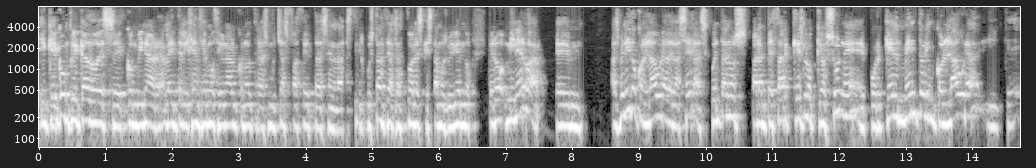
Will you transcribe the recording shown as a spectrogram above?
Y qué complicado es eh, combinar la inteligencia emocional con otras muchas facetas en las circunstancias actuales que estamos viviendo. Pero Minerva, em, has venido con Laura de las Heras. Cuéntanos, para empezar, qué es lo que os une, eh, por qué el mentoring con Laura y qué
